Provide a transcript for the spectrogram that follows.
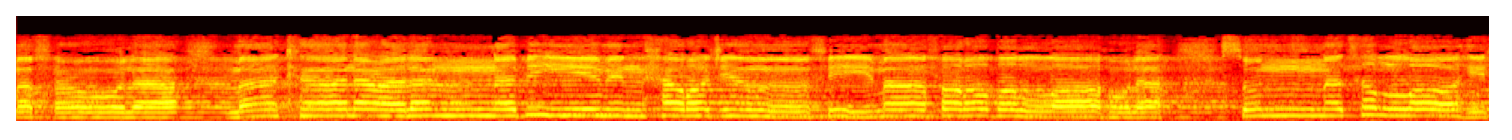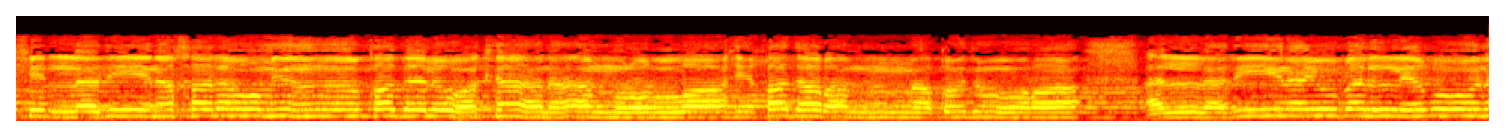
مفعولا. ما كان على النبي من حرج فيما فرض الله له. سنة الله في الذين خلوا من قبل وكان أمر الله قدرا مقدورا. الذين يبلغون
